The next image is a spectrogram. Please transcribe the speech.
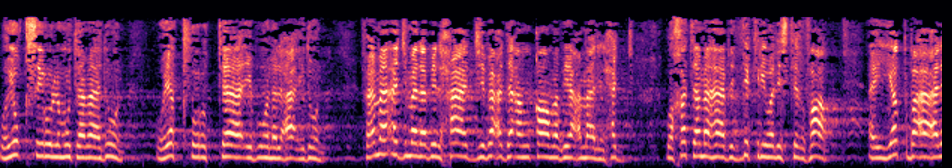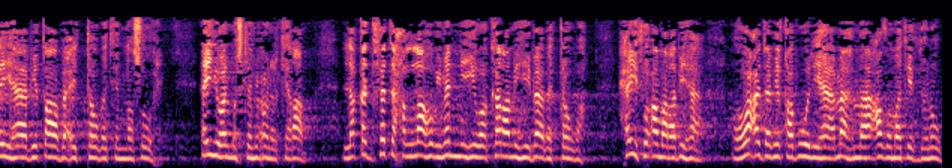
ويقصر المتمادون ويكثر التائبون العائدون. فما أجمل بالحاج بعد أن قام بأعمال الحج وختمها بالذكر والاستغفار أن يطبع عليها بطابع التوبة النصوح. أيها المستمعون الكرام لقد فتح الله بمنه وكرمه باب التوبة حيث أمر بها ووعد بقبولها مهما عظمت الذنوب.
